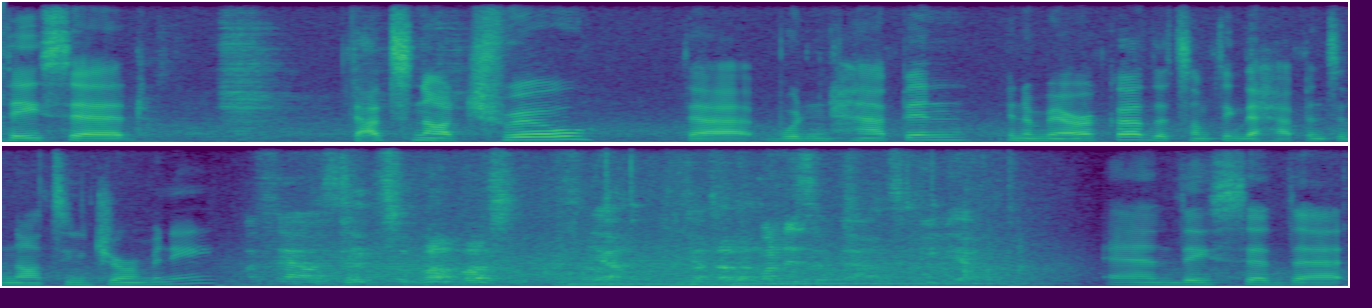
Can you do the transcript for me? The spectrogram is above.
they said that's not true that wouldn't happen in America that's something that happens in Nazi Germany A thousand. That's not much. Yeah. yeah. One is a thousand. And they said that,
